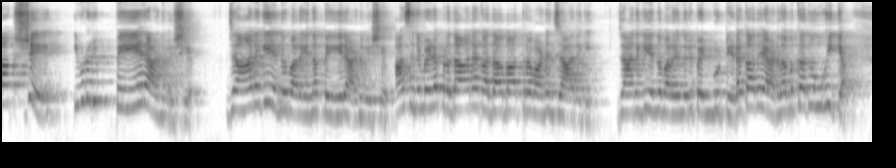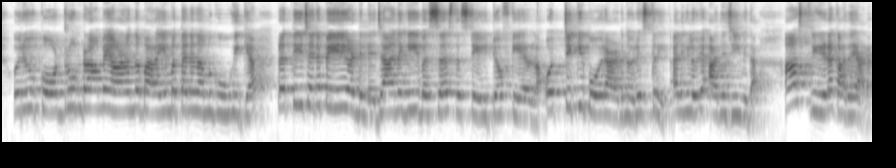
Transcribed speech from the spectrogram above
പക്ഷേ ഇവിടെ ഒരു പേരാണ് വിഷയം. ജാനകി എന്ന് പറയുന്ന പേരാണ് വിഷയം. ആ സിനിമയുടെ പ്രധാന കഥാപാത്രമാണ് ജാനകി. ജാനകി എന്ന് പറയുന്ന ഒരു പെൺകുട്ടിയുടെ കഥയാണ്. നമുക്കത് ഊഹിക്കാം. ഒരു കോർട്ട് റൂം ഡ്രാമയാണെന്ന് പറയുമ്പോൾ തന്നെ നമുക്ക് ഊഹിക്കാം. പ്രത്യേകിച്ച് അതിന്റെ പേര് കണ്ടില്ലേ? Janaki versus the state of Kerala ഒറ്റയ്ക്ക് പോരാടുന്ന ഒരു സ്ത്രീ അല്ലെങ്കിൽ ഒരു അതിജീവിത. ആ സ്ത്രീയുടെ കഥയാണ്.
